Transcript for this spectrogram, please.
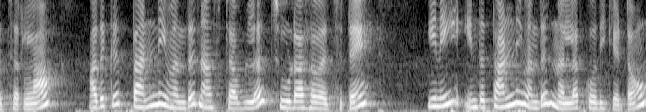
வச்சிடலாம். அதுக்கு தண்ணி வந்து நான் ஸ்டவ்வில் சூடாக வச்சுட்டேன். இனி இந்த தண்ணி வந்து நல்லா கொதிக்கட்டும்.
